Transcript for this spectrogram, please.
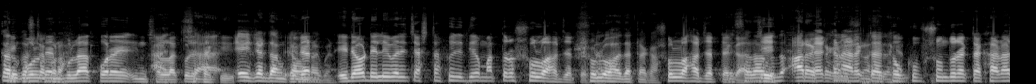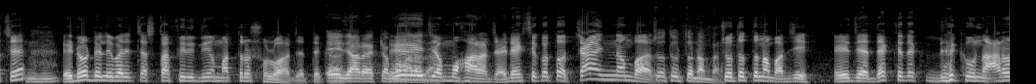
করা। করে আচ্ছা, থাকি। এইটার দাম কেমন রাখবেন? এটাও ডেলিভারি চার্জটা ফ্রি দিয়ে মাত্র ষোলো হাজার টাকা। জি। এখানে আরেকটা খুব সুন্দর একটা খাট আছে। এটাও ডেলিভারি চার্জটা ফ্রি দিয়ে মাত্র ষোলো হাজার টাকা। এই যে আরও একটা এই মহারাজা। যে মহারাজা এটা হচ্ছে কত? চার নাম্বার। চতুর্থ নাম্বার। চতুর্থ নাম্বার জি। এই যে দেখতে দেখ- দেখুন আরও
